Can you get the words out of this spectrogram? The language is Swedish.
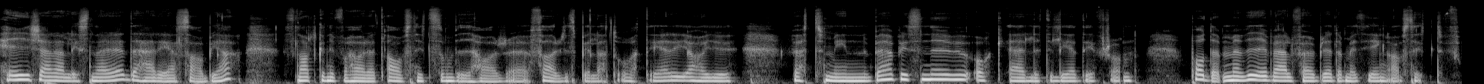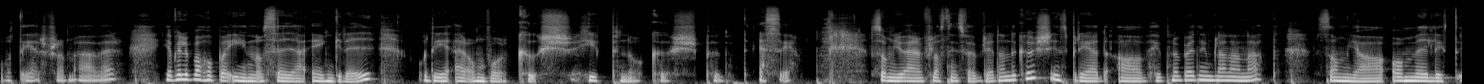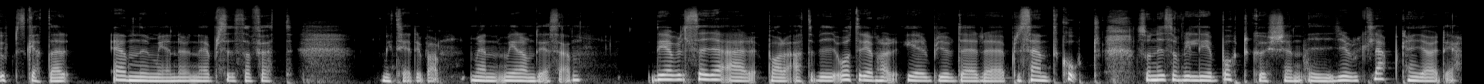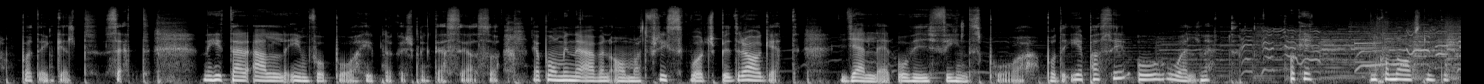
Hej kära lyssnare, det här är Sabia. Snart ska ni få höra ett avsnitt som vi har eh, förinspelat åt er. Jag har ju fött min bebis nu och är lite ledig från podden. Men vi är väl förberedda med ett gäng avsnitt åt er framöver. Jag ville bara hoppa in och säga en grej. Och det är om vår kurs, hypnokurs.se. Som ju är en förlossningsförberedande kurs inspirerad av hypnobirthing bland annat. Som jag om möjligt uppskattar ännu mer nu när jag precis har fött mitt tredje barn. Men mer om det sen. Det jag vill säga är bara att vi återigen har erbjuder eh, presentkort. Så ni som vill ge bort kursen i julklapp kan göra det på ett enkelt sätt. Ni hittar all info på hypnokurs.se alltså. Jag påminner även om att friskvårdsbidraget gäller och vi finns på både e-passi och Wellnet. Okej, okay, nu kommer avsnittet.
